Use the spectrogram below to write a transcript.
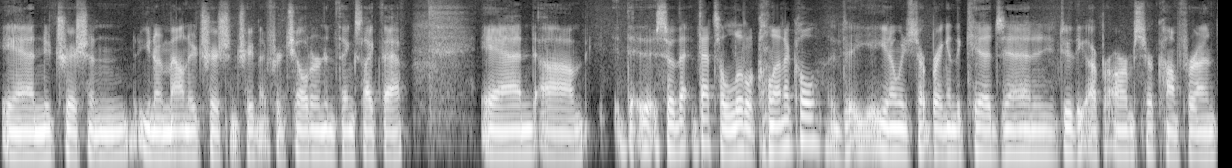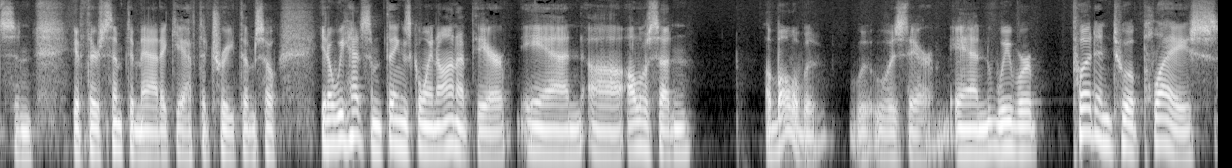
and nutrition, you know, malnutrition treatment for children and things like that. And um, so that that's a little clinical. You know, when you start bringing the kids in and you do the upper arm circumference, and if they're symptomatic, you have to treat them. So, you know, we had some things going on up there, and uh, all of a sudden, Ebola was was there, and we were put into a place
